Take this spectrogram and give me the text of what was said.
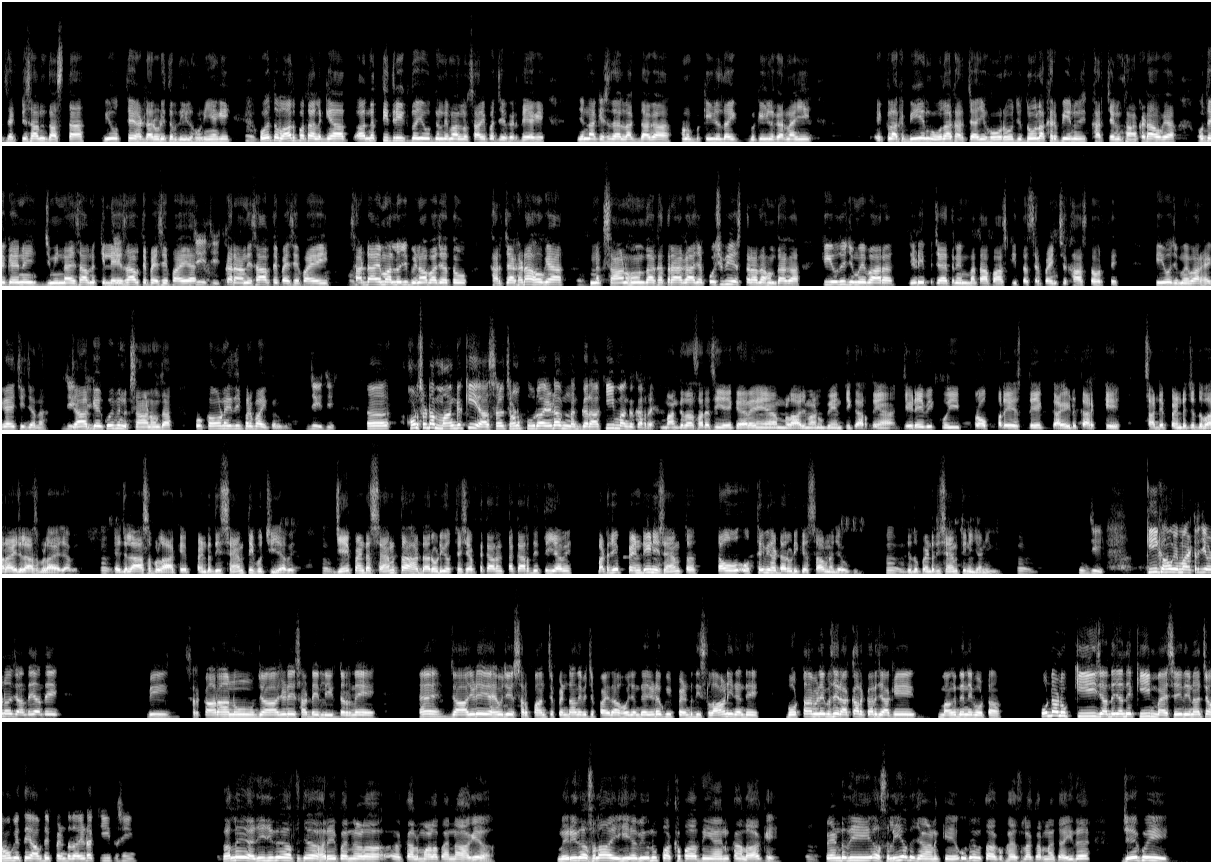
ਸੈਕਟਰੀ ਸਾਹਿਬ ਨੂੰ ਦੱਸਤਾ ਵੀ ਉੱਥੇ ਹੱਡਾ ਰੋੜੀ ਤਬਦੀਲ ਹੋਣੀ ਹੈਗੀ। ਉਹਦੇ ਤੋਂ ਬਾਅਦ ਪਤਾ ਲੱਗਿਆ ਆਹ 29 ਤਰੀਕ ਤੋਂ ਹੀ ਉਸ ਦਿਨ ਦੇ ਮੰਨ ਲਓ ਸਾਰੇ ਭੱਜੇ ਫਿਰਦੇ ਹੈਗੇ ਜਿੰਨਾ ਕਿਸੇ ਦਾ ਲੱਗਦਾਗਾ ਹੁਣ ਵਕੀਲ ਦਾ ਹੀ ਵਕੀਲ ਕਰਨਾ ਜੀ 1 ਲੱਖ 20 ਵਾਂਗੂ ਉਹਦਾ ਖਰਚਾ ਜੀ ਹੋਰ ਹੋ ਜੂ 2 ਲੱਖ ਰੁਪਏ ਨੂੰ ਖਰਚੇ ਨੂੰ ਥਾਂ ਖੜਾ ਹੋ ਗਿਆ। ਉੱਥੇ ਕਿਸੇ ਨੇ ਜ਼ਮੀਨਾਂ ਦੇ ਹਿਸਾਬ ਨਾਲ ਕਿੱਲੇ ਦੇ ਹਿਸਾਬ ਤੇ ਪੈਸੇ ਪਾਏ ਆ ਜੀ ਜੀ ਘਰਾਂ ਦੇ ਹਿਸਾਬ ਤੇ ਪੈਸੇ ਪਾਏ ਜੀ। ਸਾਡਾ ਇਹ ਮੰਨ ਲਓ ਜੀ ਬਿਨਾਂ ਵਜ੍ਹਾ ਤੋਂ ਖਰਚਾ ਖੜਾ ਹੋ ਗਿਆ ਨੁਕਸਾਨ ਹੋਣ ਦਾ ਖਤਰਾ ਹੈਗਾ ਜਾਂ ਕੁਝ ਵੀ ਇਸ ਤਰ੍ਹਾਂ ਦਾ ਹੁੰਦਾਗਾ ਕਿ ਉਹਦੇ ਜ਼ਿੰਮੇਵਾਰ ਜਿਹੜੀ ਪੰਚਾਇਤ ਨੇ ਮਤਾ ਪਾਸ ਕੀਤਾ ਸਰਪੰਚ ਖਾਸ ਤੌਰ ਤੇ ਕੀ ਉਹ ਜ਼ਿੰਮੇਵਾਰ ਹੈਗਾ ਇਹ ਚੀਜ਼ਾਂ ਦਾ? ਜੀ ਜਾਂ ਜੀ, ਅੱਗੇ ਕੋਈ ਵੀ ਨੁਕਸਾਨ ਹੁੰਦਾ ਉਹ ਕੌਣ ਇਹਦੀ ਭਰਪਾਈ ਕਰੂਗਾ? ਜੀ ਜੀ। ਹੁਣ ਤੁਹਾਡਾ ਮੰਗ ਕੀ ਆ? ਅਸਲ ਚ ਹੁਣ ਪੂਰਾ ਜਿਹੜਾ ਨਗਰ ਆ ਕੀ ਮੰਗ ਕਰ ਰਿਹਾ? ਮੰਗ ਦਾ ਸਰ ਅਸੀਂ ਇਹ ਕਹਿ ਰਹੇ ਹਾਂ ਮੁਲਾਜ਼ਮਾਂ ਨੂੰ ਬੇਨਤੀ ਕਰਦੇ ਹਾਂ ਜਿਹੜੇ ਵੀ ਕੋਈ ਪ੍ਰੋਪਰ ਇਸ ਦੇ ਗਾਈਡ ਕਰਕੇ ਸਾਡੇ ਪਿੰਡ 'ਚ ਦੁਬਾਰਾ ਇਜਲਾਸ ਬੁਲਾਇਆ ਜਾਵੇ। ਇਜਲਾਸ ਬੁਲਾ ਕੇ ਪਿੰਡ ਦੀ ਸਹਿਮਤੀ ਪੁੱਛੀ ਜਾਵੇ। ਜੇ ਪਿੰਡ ਸਹਿਮਤ ਆ ਹੱਡਾ ਰੋੜੀ ਉੱਥੇ ਸ਼ਿਫਟ ਕਰਨ ਤਾਂ ਕਰ ਦਿੱਤੀ ਜਾਵੇ। ਬਟ ਜੇ ਪਿੰਡ ਹੀ ਨਹੀਂ ਸਹਿਮਤ ਤਾਂ ਉਹ ਉੱਥੇ ਵੀ ਹੱਡਾ ਰੋੜੀ ਕਿਸ ਹਿਸਾਬ ਨਾਲ ਜਾਊਗੀ? ਜਦੋਂ ਪਿੰਡ ਦੀ ਸਹਿਮਤੀ ਨਹੀਂ ਜਾਣੀਗੀ ਜੀ। ਕੀ ਕਹੋਗੇ ਮਾਸਟਰ ਜੀ ਹੁਣ ਜਾਂਦੇ ਜਾਂਦੇ ਵੀ ਸਰਕਾਰਾਂ ਨੂੰ ਜਾਂ ਜਿਹੜੇ ਸਾਡੇ ਲੀਡਰ ਨੇ ਹੈ ਜਾਂ ਜਿਹੜੇ ਇਹੋ ਜਿਹੇ ਸਰਪੰਚ ਪਿੰਡਾਂ ਦੇ ਵਿੱਚ ਪੈਦਾ ਹੋ ਜਾਂਦੇ ਆ ਜਿਹੜੇ ਕੋਈ ਪਿੰਡ ਦੀ ਸਲਾਹ ਨਹੀਂ ਦਿੰਦੇ ਵੋਟਾਂ ਵੇਲੇ ਬਥੇਰਾ ਘਰ ਘਰ ਜਾ ਕੇ ਮੰਗਦੇ ਨੇ ਵੋਟਾਂ ਉਹਨਾਂ ਨੂੰ ਕੀ ਜਾਂਦੇ ਜਾਂਦੇ ਕੀ ਮੈਸੇਜ ਦੇਣਾ ਚਾਹੋਗੇ ਤੇ ਆਪਦੇ ਪਿੰਡ ਦਾ ਜਿਹੜਾ ਕੀ ਤੁਸੀਂ ਗੱਲ ਇਹ ਹੈ ਜੀ ਜਿਹਦੇ ਹੱਥ 'ਚ ਹਰੇ ਪੈਨ ਵਾਲਾ ਕਲਮ ਵਾਲਾ ਪੈਨ ਆ ਗਿਆ ਮੇਰੀ ਤਾਂ ਸਲਾਹ ਇਹੀ ਹੈ ਵੀ ਉਹਨੂੰ ਪੱਖਪਾਤ ਦੀਆਂ ਐਨਕਾਂ ਲਾ ਕੇ। ਪਿੰਡ ਦੀ ਅਸਲੀਅਤ ਜਾਣ ਕੇ ਉਹਦੇ ਮੁਤਾਬਕ ਫੈਸਲਾ ਕਰਨਾ ਚਾਹੀਦਾ। ਜੇ ਕੋਈ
